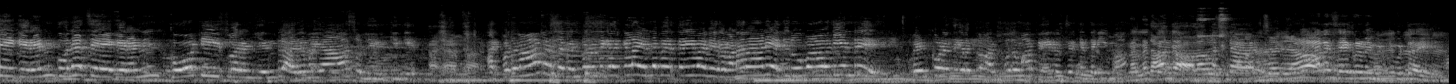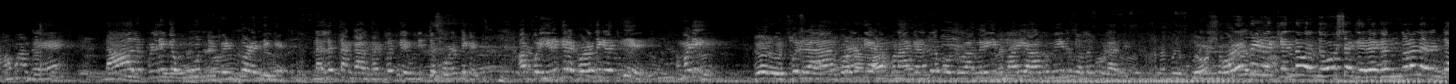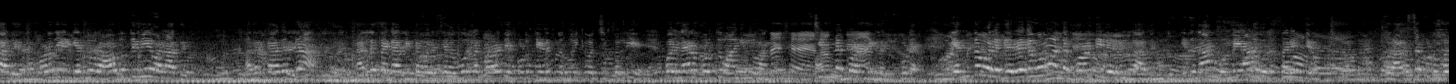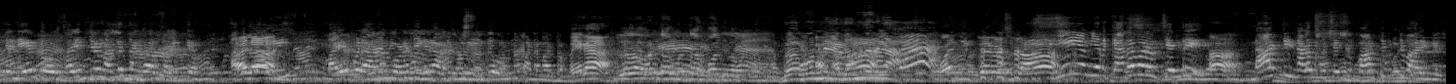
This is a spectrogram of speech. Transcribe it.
குணசேகரன் குணசேகரன் கோட்டீஸ்வரன் என்று அருமையா சொல்லியிருக்கீங்க. அற்புதமாக இந்த பெண் குழந்தைகளுக்கெல்லாம் என்ன பேர் தெரியுமா? வீர வனராணி அதி ரூபாவதி என்று பெண் குழந்தைகளுக்கும் அற்புதமா பேர் வச்சிருக்கேன் தெரியுமா? விட்டு விட்டாய். ஆமாங்க. நாலு பிள்ளைங்க மூன்று பெண் குழந்தைங்க. நல்ல தங்கால் கர்ப்பத்தை விதித்த குழந்தைகள். அப்படி இருக்கிற குழந்தைகளுக்கு அம்மாடி குழந்தை அனுப்புனா கிணத்துல போட்டுருவாங்க இது மாதிரி ஆகுமேன்னு சொல்லக்கூடாது. குழந்தைகளுக்கு எந்த ஒரு தோஷ கிரகங்களும் நெருங்காது. அந்த குழந்தைகளுக்கு எந்த ஒரு ஆபத்துமே வராது. அதற்காகத்தான் நல்ல தங்கா கிட்ட ஒரு சில ஊர்ல குழந்தைய கொடுத்து இடுப்புல தூக்கி வச்சு சொல்லி கொஞ்ச நேரம் பொறுத்து வாங்கிட்டு வாங்க. சின்ன குழந்தைகளுக்கு கூட. எந்த ஒரு கிரகமும் அந்த குழந்தையில இருக்காது. இதுதான் உண்மையான ஒரு சரித்திரம். ஒரு அரச குடும்பத்தை நேர்ந்த ஒரு சரித்திரம் நல்ல தங்கா சரித்திரம். பயப்படாத குழந்தைகளை அனுப்பி வந்து ஒண்ணும் பண்ண மாட்டோம் மேகா. நீயும் என் கணவரும் சென்று நாட்டின் நலமும் சென்று பார்த்து விட்டு வாருங்கள்.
